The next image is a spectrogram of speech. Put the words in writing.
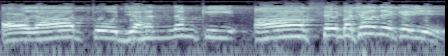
اولاد کو جہنم کی آگ سے بچانے کے لیے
